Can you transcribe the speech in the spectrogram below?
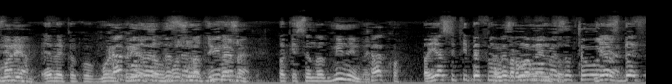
Маријан? еве како мој Како да- пријател да може да ти кажам, па ќе се надминеме. Како? Па јас и ти бевме во парламентот. Јас бев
